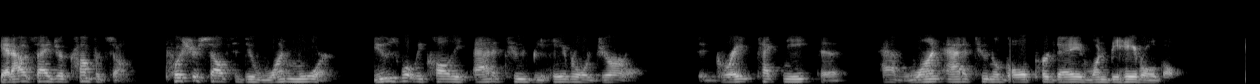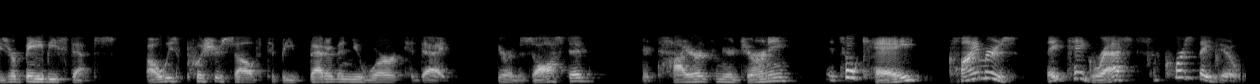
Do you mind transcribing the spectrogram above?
Get outside your comfort zone. Push yourself to do one more. Use what we call the attitude behavioral journal. It's a great technique to have one attitudinal goal per day and one behavioral goal. These are baby steps. Always push yourself to be better than you were today. You're exhausted, you're tired from your journey, it's okay. Climbers, they take rests. Of course they do.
